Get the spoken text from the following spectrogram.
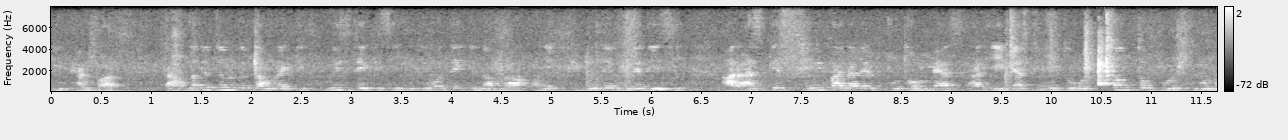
গিফট হ্যাম্পার তা আপনাদের জন্য কিন্তু আমরা একটি কুইজ রেখেছি ইতিমধ্যে কিন্তু আমরা অনেক ভিডিওতে বলে দিয়েছি। আর আজকে সেমিফাইনালের প্রথম ম্যাচ আর এই ম্যাচটি কিন্তু অত্যন্ত গুরুত্বপূর্ণ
